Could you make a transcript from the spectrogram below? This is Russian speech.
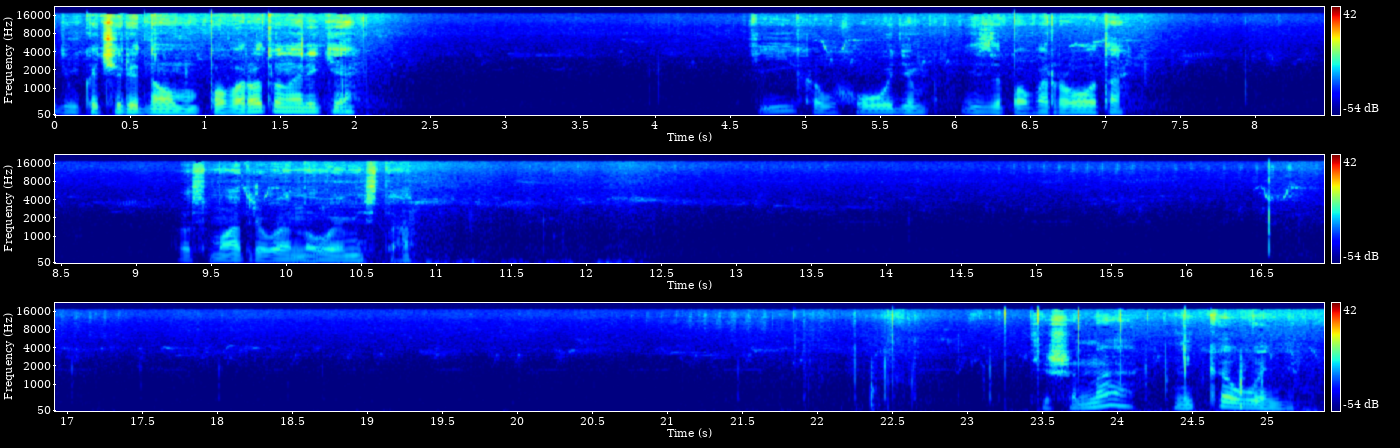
Идем к очередному повороту на реке. Тихо уходим из-за поворота, рассматривая новые места. Тишина, никого нет.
